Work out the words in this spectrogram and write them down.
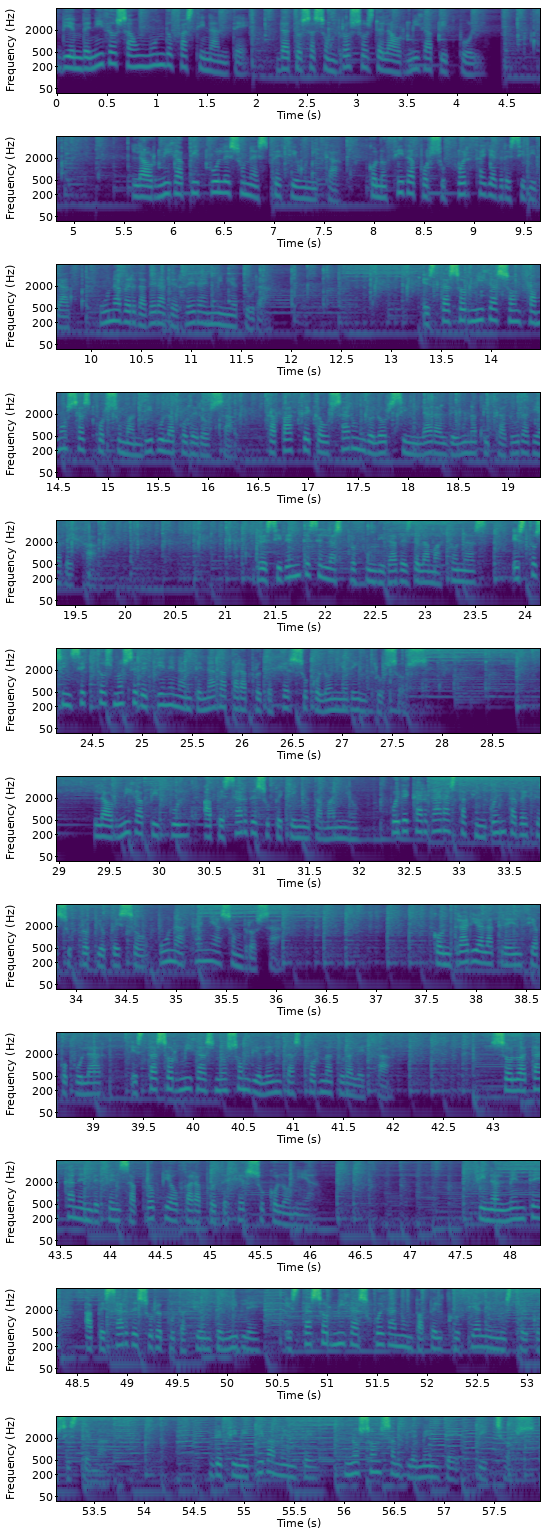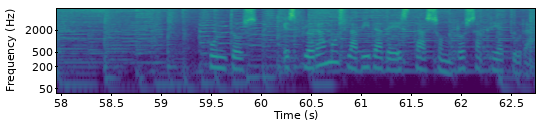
Bienvenidos a un mundo fascinante, datos asombrosos de la hormiga pitbull. La hormiga pitbull es una especie única, conocida por su fuerza y agresividad, una verdadera guerrera en miniatura. Estas hormigas son famosas por su mandíbula poderosa, capaz de causar un dolor similar al de una picadura de abeja. Residentes en las profundidades del Amazonas, estos insectos no se detienen ante nada para proteger su colonia de intrusos. La hormiga pitbull, a pesar de su pequeño tamaño, puede cargar hasta 50 veces su propio peso, una hazaña asombrosa. Contrario a la creencia popular, estas hormigas no son violentas por naturaleza. Solo atacan en defensa propia o para proteger su colonia. Finalmente, a pesar de su reputación temible, estas hormigas juegan un papel crucial en nuestro ecosistema. Definitivamente, no son simplemente bichos. Juntos, exploramos la vida de esta asombrosa criatura.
